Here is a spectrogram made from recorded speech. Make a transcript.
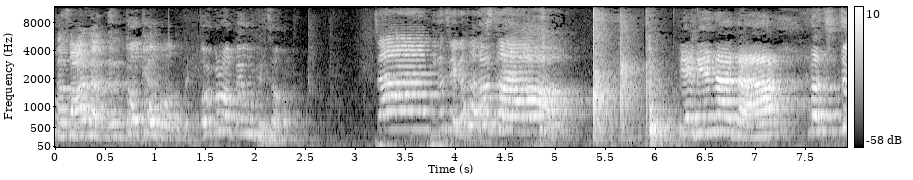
나 마음에 안 드는 더더 넣어도 돼. 얼굴만 빼고 괜찮아. 짠! 이거 제가 사줬어요. 얘 레나다. 나 진짜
